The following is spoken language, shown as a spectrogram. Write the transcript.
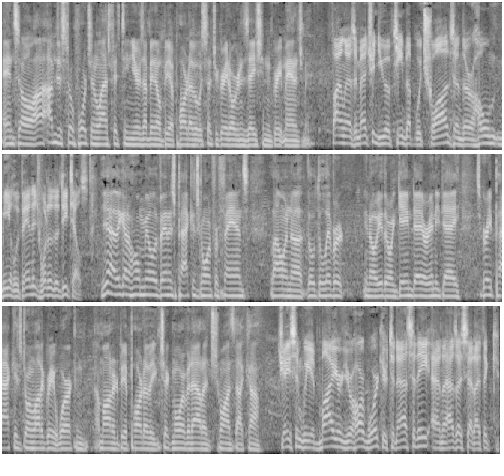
And so I, I'm just so fortunate the last 15 years I've been able to be a part of it with such a great organization and great management. Finally, as I mentioned, you have teamed up with Schwan's and their home meal advantage. What are the details? Yeah, they got a home meal advantage package going for fans, allowing uh, they'll deliver it you know, either on game day or any day. It's a great package, doing a lot of great work, and I'm honored to be a part of it. You can check more of it out at schwans.com. Jason, we admire your hard work, your tenacity, and as I said, I think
